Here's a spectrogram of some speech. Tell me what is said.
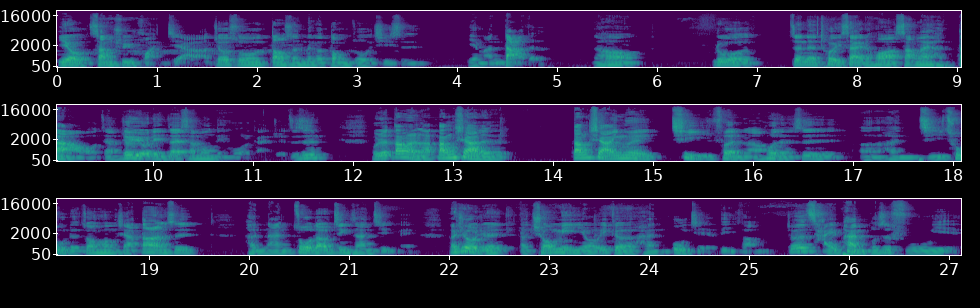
也有上去还价了，就说刀神那个动作其实也蛮大的。然后，如果真的退赛的话，伤害很大哦，这样就有点在煽风点火的感觉。只是我觉得，当然了，当下的当下因为气氛啊，或者是。呃，很急促的状况下，当然是很难做到尽善尽美。而且我觉得，呃，球迷有一个很误解的地方，就是裁判不是服务业，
